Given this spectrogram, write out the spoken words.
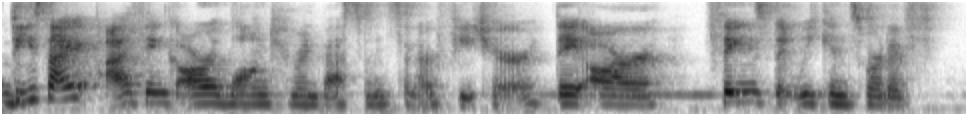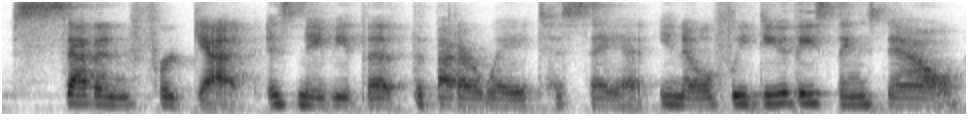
these I, I think are long-term investments in our future. They are things that we can sort of set and forget is maybe the the better way to say it. You know, if we do these things now,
